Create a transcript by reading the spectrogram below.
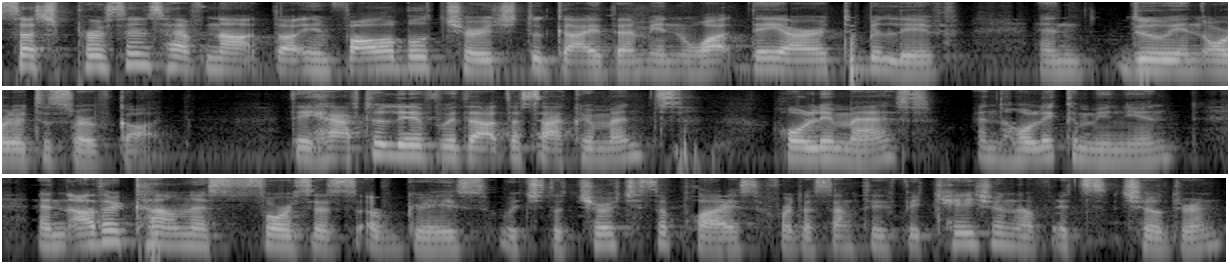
Such persons have not the infallible church to guide them in what they are to believe and do in order to serve God. They have to live without the sacraments, Holy Mass, and Holy Communion, and other countless sources of grace which the Church supplies for the sanctification of its children,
